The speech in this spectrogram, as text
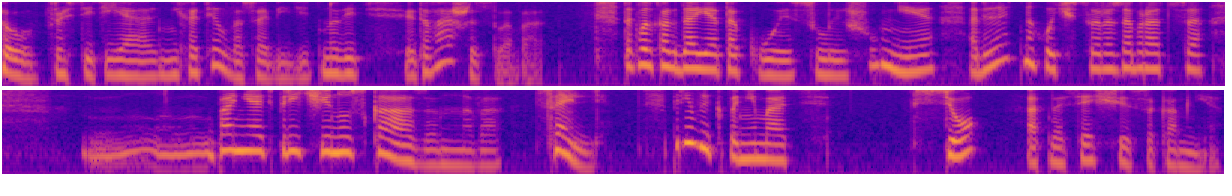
о, простите, я не хотел вас обидеть, но ведь это ваши слова. Так вот, когда я такое слышу, мне обязательно хочется разобраться, понять причину сказанного, цель. Привык понимать все, относящееся ко мне.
